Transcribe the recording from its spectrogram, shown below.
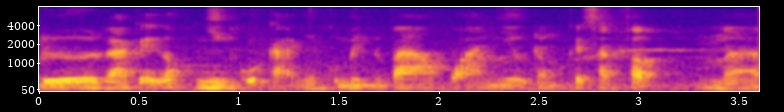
đưa ra cái góc nhìn của cá nhân của mình vào quá nhiều trong cái sản phẩm mà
